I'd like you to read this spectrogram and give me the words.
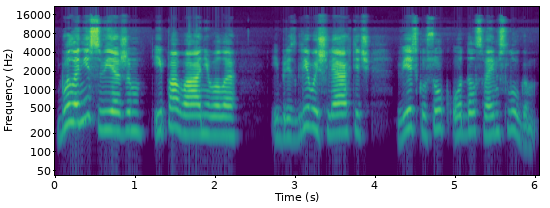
было не свежим и пованивало, и брезгливый шляхтич весь кусок отдал своим слугам.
